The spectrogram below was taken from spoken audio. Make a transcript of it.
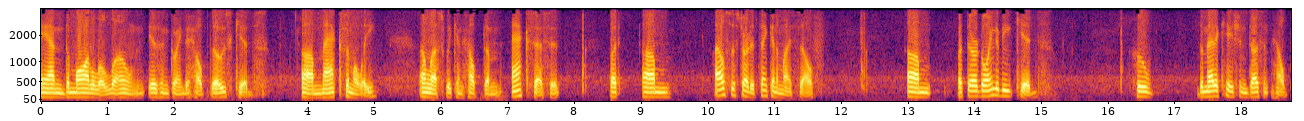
And the model alone isn't going to help those kids uh, maximally unless we can help them access it. But um, I also started thinking to myself, um, but there are going to be kids who the medication doesn't help.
